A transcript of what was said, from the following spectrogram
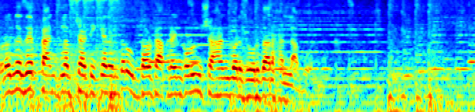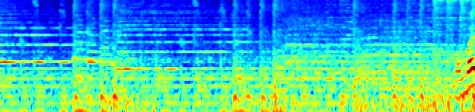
औरंगजेब फॅन क्लबच्या टीकेनंतर उद्धव ठाकरेंकडून शहांवर जोरदार हल्ला बोल. मुंबई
